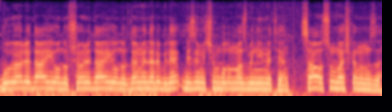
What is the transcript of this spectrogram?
Bu böyle daha iyi olur, şöyle daha iyi olur demeleri bile bizim için bulunmaz bir nimet yani. Sağ olsun başkanımızdan.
